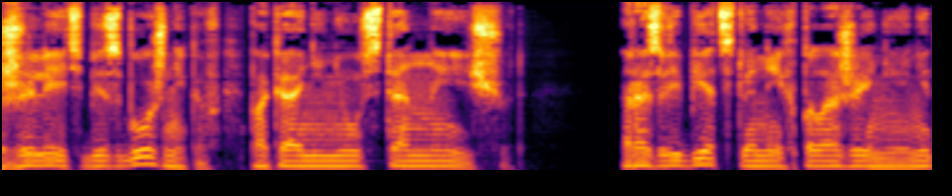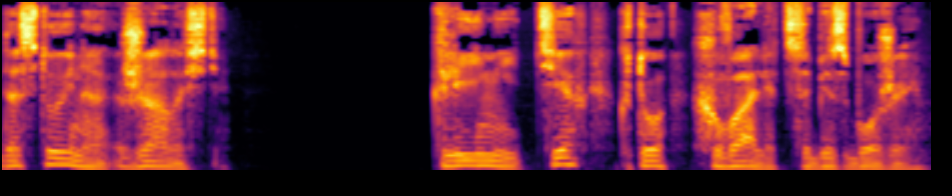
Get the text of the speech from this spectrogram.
Жалеть безбожников, пока они неустанно ищут. Разве бедственное их положение недостойно жалости? Клеймить тех, кто хвалится безбожием.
